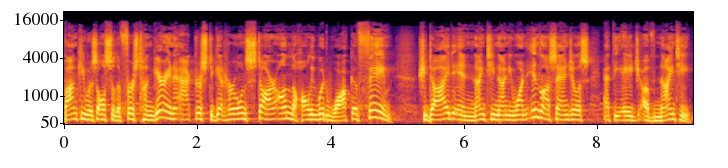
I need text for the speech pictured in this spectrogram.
Bánky was also the first Hungarian actress to get her own star on the Hollywood Walk of Fame. She died in 1991 in Los Angeles at the age of 90.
